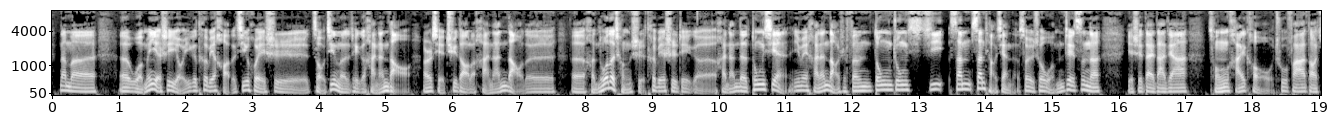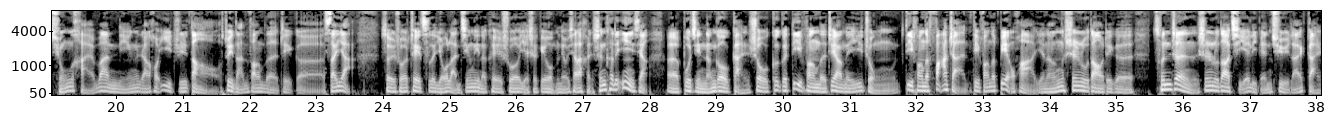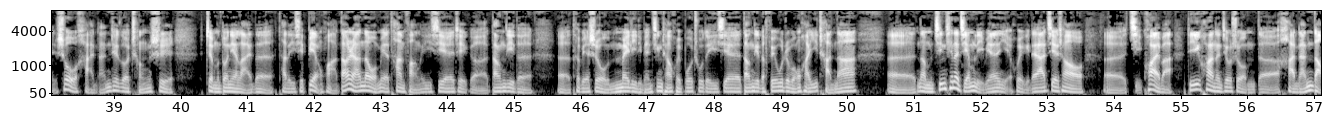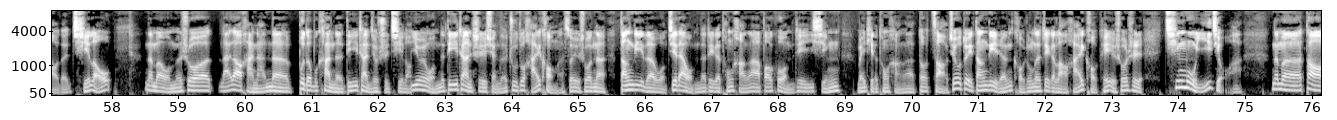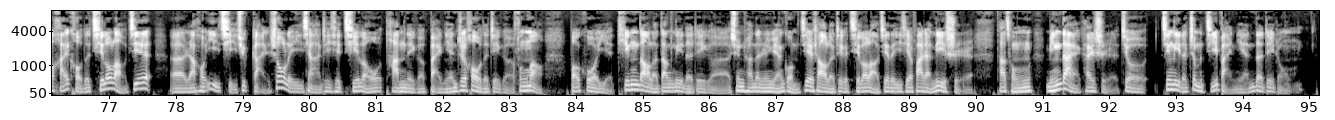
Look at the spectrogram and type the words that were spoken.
那么，呃，我们也是有一个特别好的机会，是走进了这个海南岛，而且去到了海南岛的呃很多的城市，特别是这个海南的东线，因为海南岛是分东中西三三条线的，所以说我们这次呢，也是带大家从海口出发到琼海、万宁，然后一直到最南方的这个三亚。所以说，这次的游览经历呢，可以说也是给我们留下了很深刻的印象。呃，不仅能够感受各个地方的这样的一种地方的发展、地方的变化，也能深入到这个村镇、深入到企业里边去，来感受海南这座城市。这么多年来的它的一些变化，当然呢，我们也探访了一些这个当地的，呃，特别是我们魅力里面经常会播出的一些当地的非物质文化遗产呐，呃，那么今天的节目里边也会给大家介绍呃几块吧。第一块呢，就是我们的海南岛的骑楼。那么我们说来到海南呢，不得不看的第一站就是骑楼，因为我们的第一站是选择驻足海口嘛，所以说呢，当地的我接待我们的这个同行啊，包括我们这一行媒体的同行啊，都早就对当地人口中的这个老海口可以说是倾慕已久啊。那么到海口的骑楼老街，呃，然后一起去感受了一下这些骑楼他们那个百年之后的这个风貌。包括也听到了当地的这个宣传的人员给我们介绍了这个骑楼老街的一些发展历史。它从明代开始就经历了这么几百年的这种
